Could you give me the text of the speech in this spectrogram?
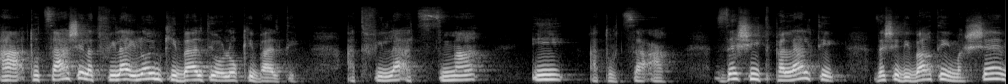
התוצאה של התפילה היא לא אם קיבלתי או לא קיבלתי. התפילה עצמה היא התוצאה. זה שהתפללתי, זה שדיברתי עם השם,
